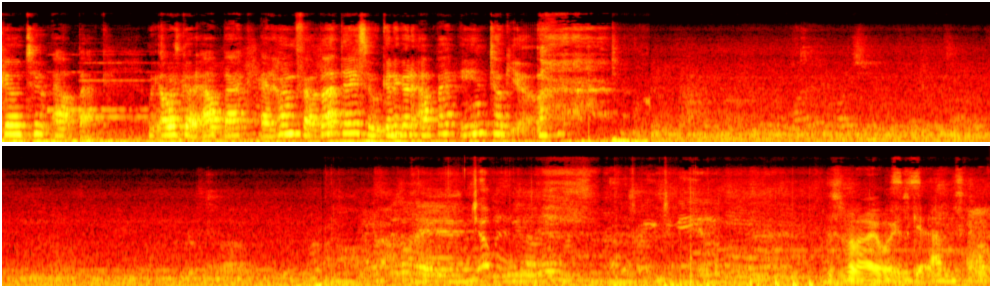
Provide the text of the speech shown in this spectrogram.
Go to Outback. We always go to Outback at home for our birthday, so we're gonna go to Outback in Tokyo. what I always get. Adam's favorite.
